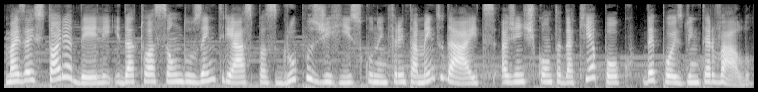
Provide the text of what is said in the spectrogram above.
Mas a história dele e da atuação dos, entre aspas, grupos de risco no enfrentamento da AIDS a gente conta daqui a pouco, depois do intervalo.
